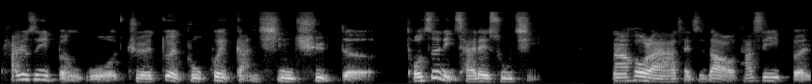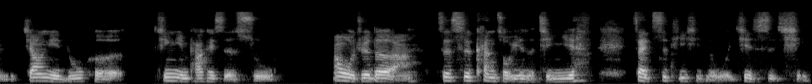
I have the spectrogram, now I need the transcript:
它就是一本我绝对不会感兴趣的投资理财类书籍。那后来啊，才知道它是一本教你如何经营 Podcast 的书。那我觉得啊。这次看走眼的经验，再次提醒了我一件事情，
